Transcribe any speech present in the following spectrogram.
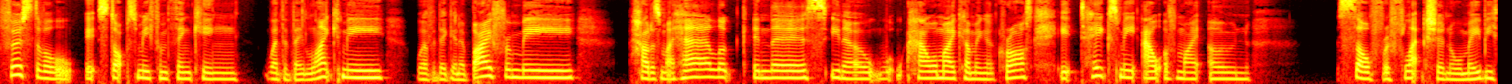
first of all, it stops me from thinking whether they like me, whether they're going to buy from me, how does my hair look in this, you know, how am I coming across? It takes me out of my own self reflection or maybe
